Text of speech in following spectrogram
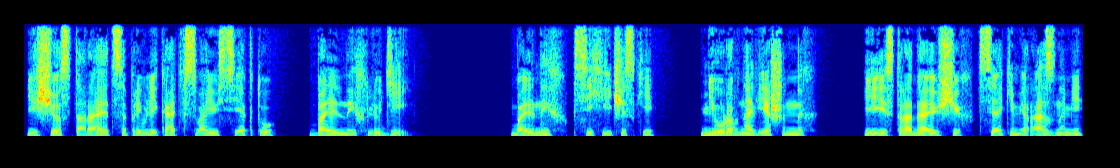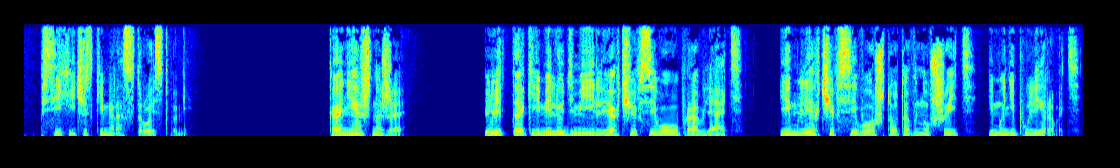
еще старается привлекать в свою секту больных людей. Больных психически, неуравновешенных и страдающих всякими разными психическими расстройствами. Конечно же. Ведь такими людьми легче всего управлять, им легче всего что-то внушить и манипулировать.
